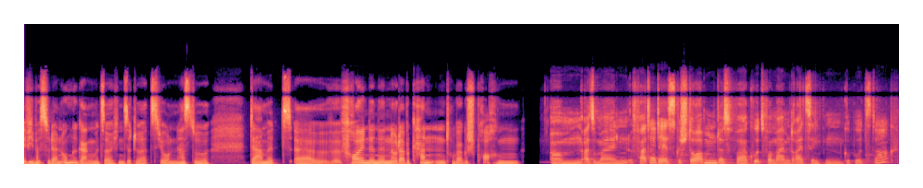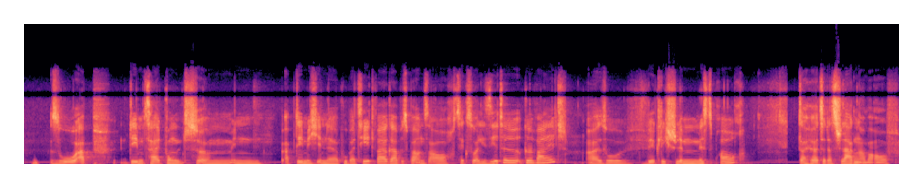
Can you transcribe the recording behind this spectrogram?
wie bist du dann umgegangen mit solchen Situationen? Hast du da mit äh, Freundinnen oder Bekannten drüber gesprochen? Ähm, also mein Vater, der ist gestorben, das war kurz vor meinem 13. Geburtstag. So ab dem Zeitpunkt, ähm, in, ab dem ich in der Pubertät war, gab es bei uns auch sexualisierte Gewalt, also wirklich schlimmen Missbrauch. Da hörte das Schlagen aber auf.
